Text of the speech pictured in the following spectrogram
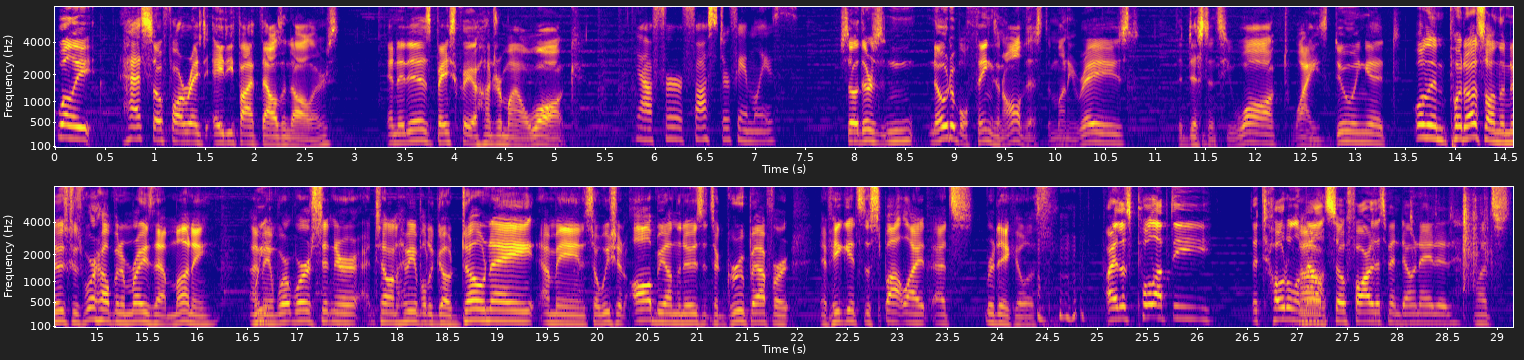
Well, he has so far raised $85,000, and it is basically a 100 mile walk. Yeah, for foster families. So there's n- notable things in all this the money raised, the distance he walked, why he's doing it. Well, then put us on the news because we're helping him raise that money. I We- mean, we're, we're sitting here telling people to go donate. I mean, so we should all be on the news. It's a group effort. If he gets the spotlight, that's ridiculous. All right, let's pull up the the total oh. amount Oh. so far that's been donated. Let's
